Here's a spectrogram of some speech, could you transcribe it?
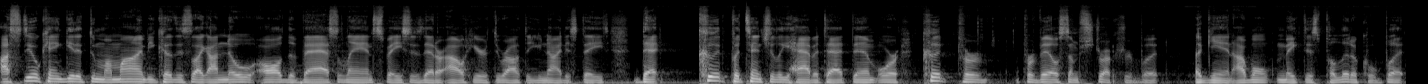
I still can't get it through my mind because it's like I know all the vast land spaces that are out here throughout the United States that could potentially habitat them or could per- prevail some structure, but again, I won't make this political, but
